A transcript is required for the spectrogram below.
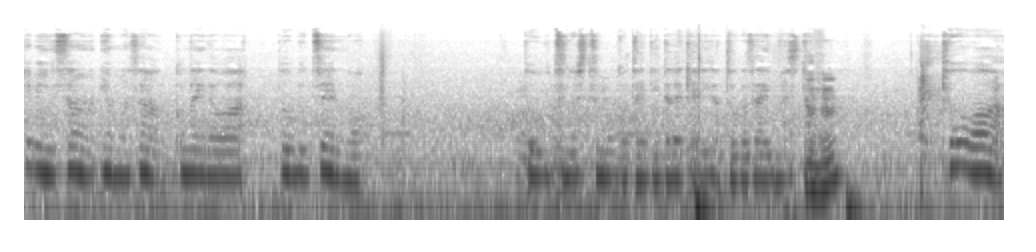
ケビンさん、山さん、この間は動物園の動物の質問答えていただきありがとうございました。Mm-hmm. 今日は、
